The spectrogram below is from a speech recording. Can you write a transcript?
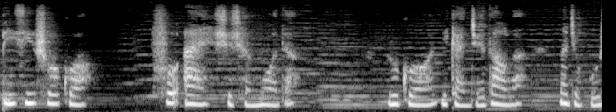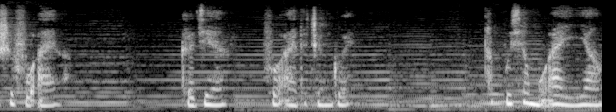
冰心说过：“父爱是沉默的，如果你感觉到了，那就不是父爱了。”可见父爱的珍贵。不像母爱一样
